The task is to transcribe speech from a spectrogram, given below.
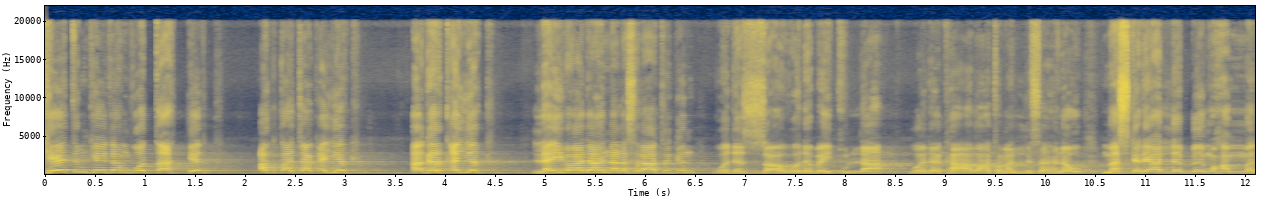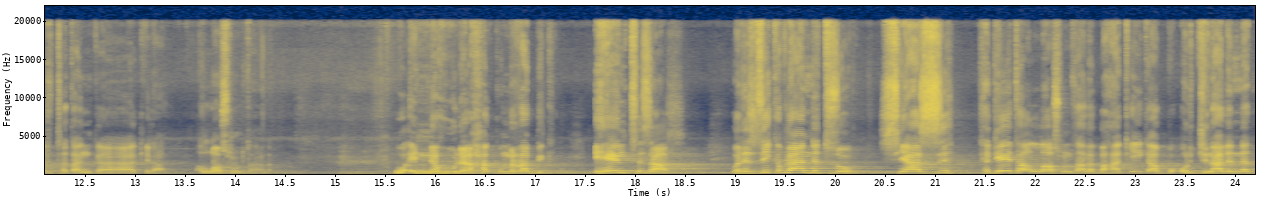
ከየትም ከየትም ወጣ ሄድክ፣ አቅጣጫ ቀየርክ፣ አገር ቀየርክ፣ ለኢባዳህና ለሰላትህ ግን ወደዛው ወደ በይቱላ ወደ ካዕባ ተመልሰህ ነው መስገድ ያለብህ። ሙሐመድ ተጠንቀቅ ይላል አላህ ሱብሓነሁ ወተዓላ። ወኢነሁ ለልሐቁ ምን ረቢክ ይሄን ትእዛዝ ወደዚህ ቅብላ እንድትዞር ሲያዝህ ከጌታ አላህ ሱብሓነሁ ወተዓላ በሐቂቃ በኦሪጂናልነት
